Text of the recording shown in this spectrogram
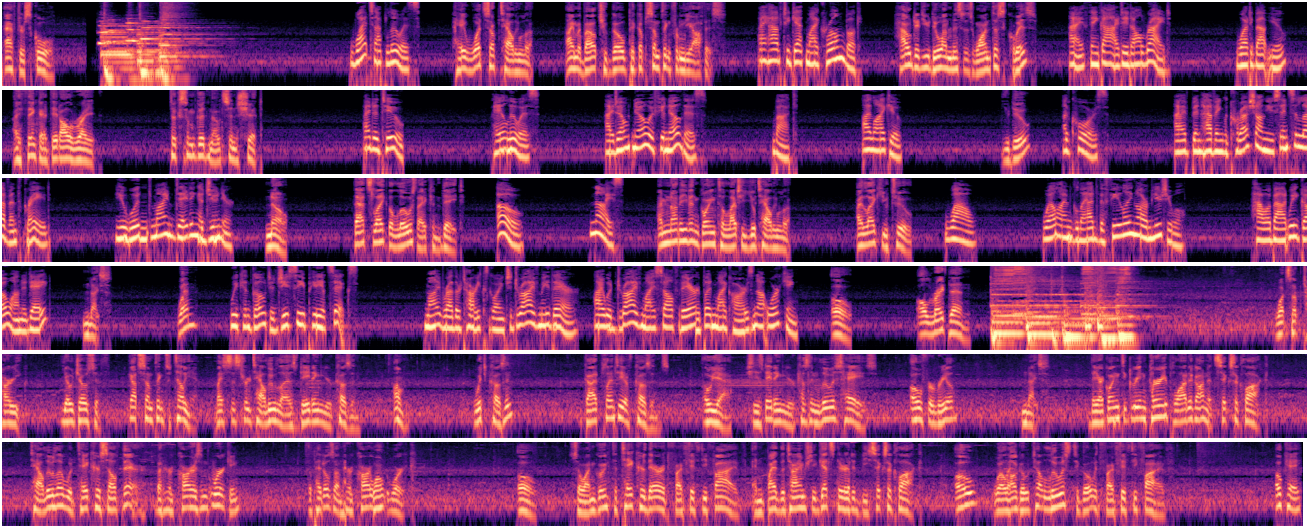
After school. What's up, Lewis? Hey, what's up, Tallulah? I'm about to go pick up something from the office. I have to get my Chromebook. How did you do on Mrs. Wanda's quiz? I think I did all right. What about you? I think I did all right. Took some good notes and shit. I did too. Hey, Lewis. I don't know if you know this, but I like you. You do? Of course. I've been having a crush on you since 11th grade. You wouldn't mind dating a junior? No. That's like the lowest I can date. Oh. Nice. I'm not even going to lie to you, Tallulah. I like you too. Wow. Well, I'm glad the feeling are mutual. How about we go on a date? Nice. When? We can go to GCP at 6. My brother Tariq's going to drive me there. I would drive myself there but my car is not working. Oh. Alright then. What's up, Tariq? Yo, Joseph. Got something to tell you. My sister Tallulah is dating your cousin. Um. Which cousin? Got plenty of cousins. Oh yeah, she's dating your cousin Lewis Hayes. Oh, for real? Nice. They are going to Green Prairie Plotagon at 6 o'clock. Tallulah would take herself there, but her car isn't working. The pedals on her car won't work. Oh. So I'm going to take her there at 5.55, and by the time she gets there it'd be 6 o'clock. Oh, well I'll go tell Lewis to go at 5.55. Okay.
